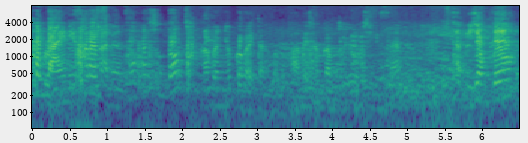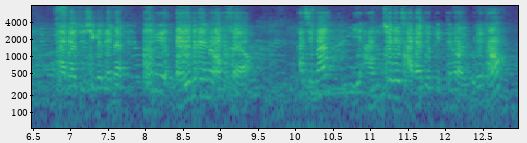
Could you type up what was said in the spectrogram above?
턱 라인이 살아나면서 훨씬 더 작아보이는 효과가 있다는 겁니다. 앞에 잠깐 돌려보시겠어요? 자, 이 정도 잡아주시게 되면 필이 얼굴에는 없어요. 하지만 이 안쪽을 잡아줬기 때문에 얼굴이 더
